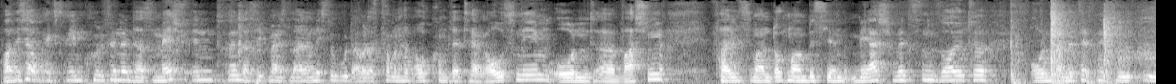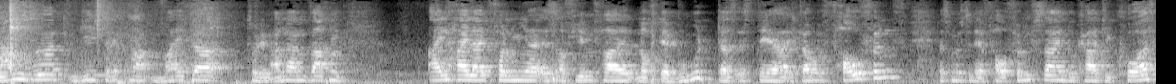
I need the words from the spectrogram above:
Was ich auch extrem cool finde, das Mesh innen drin, das sieht man jetzt leider nicht so gut, aber das kann man halt auch komplett herausnehmen und äh, waschen, falls man doch mal ein bisschen mehr schwitzen sollte. Und damit es jetzt nicht so lang wird, gehe ich direkt mal weiter zu den anderen Sachen. Ein Highlight von mir ist auf jeden Fall noch der Boot. Das ist der, ich glaube, V5. Das müsste der V5 sein, Ducati Corse.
